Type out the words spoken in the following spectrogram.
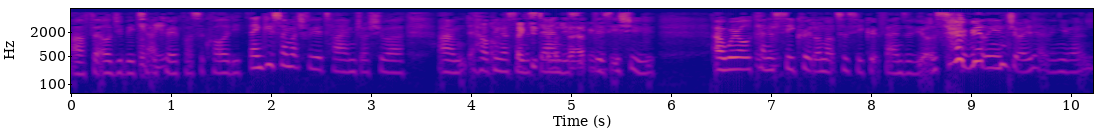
uh, for LGBTIQA Mhm. plus equality. Thank you so much for your time, Joshua, um, helping us Thank you so understand this this me. issue. Uh, we're all kind of secret or not so secret fans of yours, so I really enjoyed having you on.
